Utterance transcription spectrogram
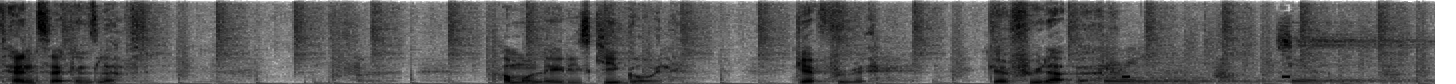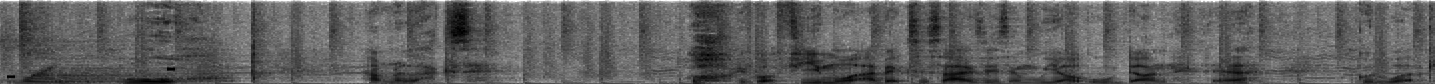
Ten seconds left. Come on, ladies, keep going. Get through it. Get through that burn. Three, two, one. Ooh, I'm relaxed. Oh, we've got a few more ab exercises and we are all done, yeah? Good work.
